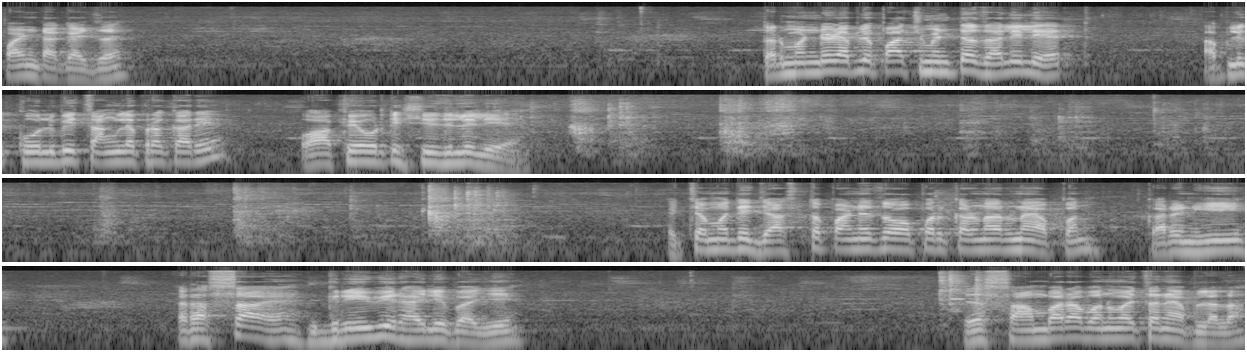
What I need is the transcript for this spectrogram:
पाणी टाकायचं आहे तर मंडळी आपले पाच मिनटं झालेली आहेत. आपली कोलबी चांगल्या प्रकारे वाफेवरती शिजलेली आहे. याच्यामध्ये जास्त पाण्याचा वापर करणार नाही आपण कारण ही रस्सा आहे ग्रेव्ही राहिली पाहिजे. याचा सांबारा बनवायचा नाही आपल्याला.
